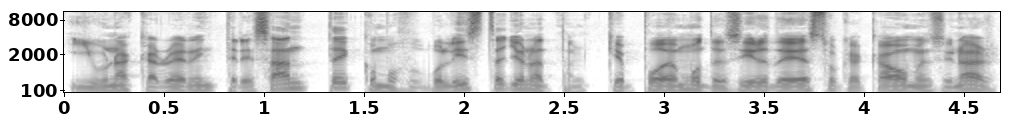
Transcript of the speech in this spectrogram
y una carrera interesante como futbolista, Jonathan. ¿Qué podemos decir de esto que acabo de mencionar?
